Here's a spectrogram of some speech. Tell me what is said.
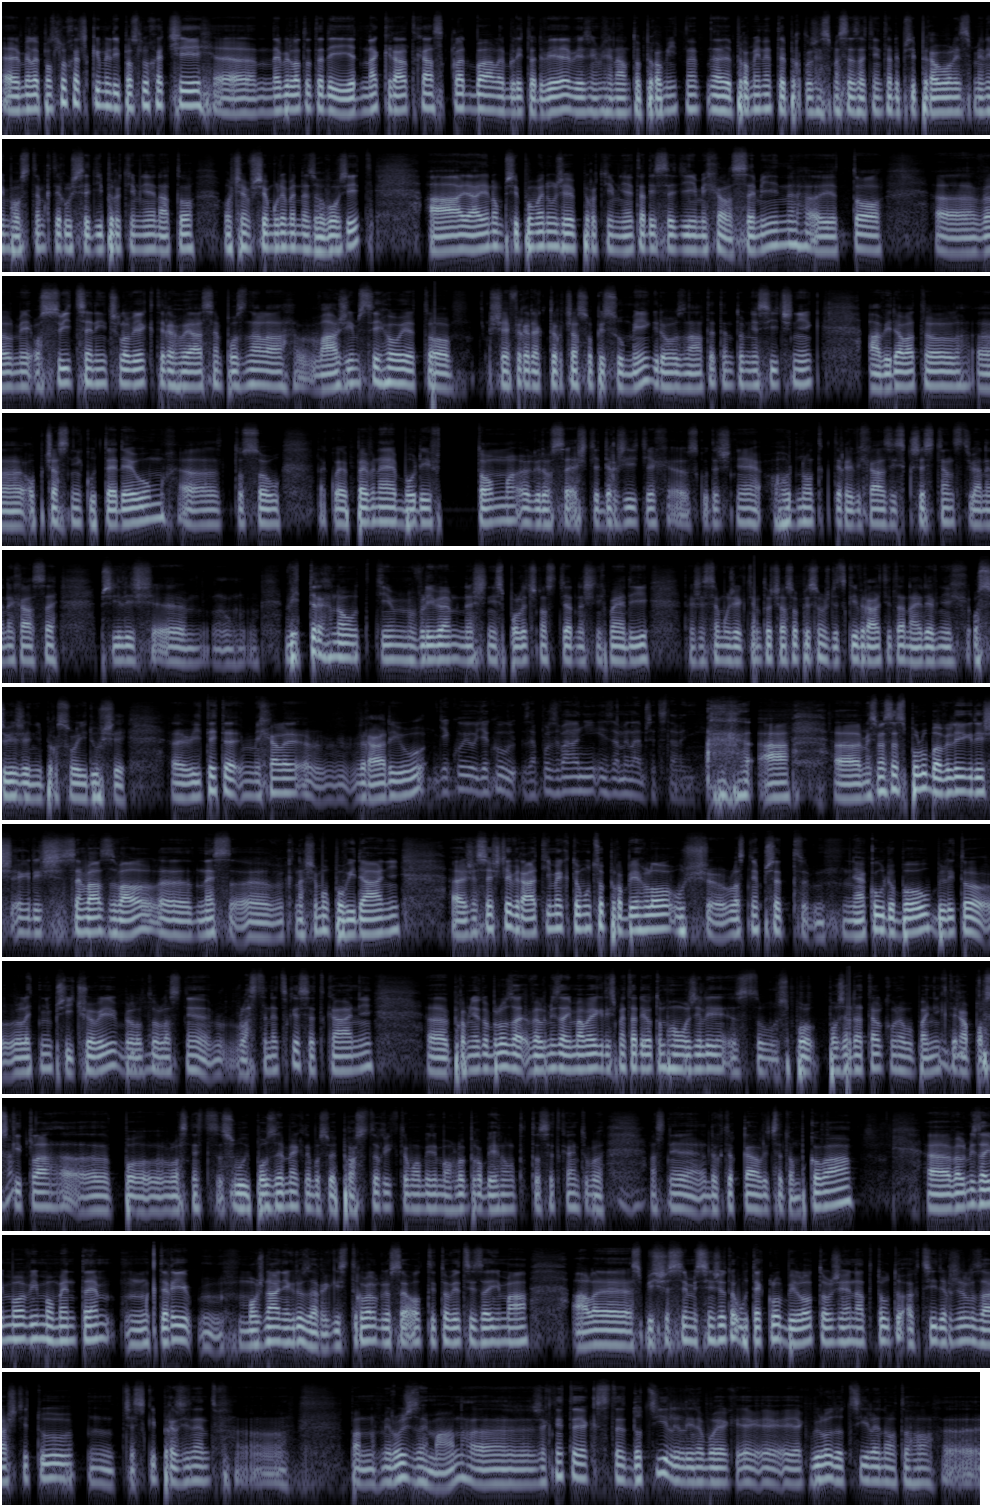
Eh, milé posluchačky, milí posluchači, eh, nebyla to tedy jedna krátká skladba, ale byly to dvě. Věřím, že nám to promítne, eh, prominete, protože jsme se zatím tady připravovali s milým hostem, který už sedí proti mně na to, o čem všem budeme dnes hovořit. A já jenom připomenu, že proti mně tady sedí Michal Semín. Je to velmi osvícený člověk, kterého já jsem poznal a vážím si ho. Je to šéf-redaktor časopisu My, kdo ho znáte, tento měsíčník, a vydavatel uh, občasníku Tedeum. Uh, to jsou takové pevné body v tom, kdo se ještě drží těch eh, skutečně hodnot, které vychází z křesťanství a nenechá se příliš eh, vytrhnout tím vlivem dnešní společnosti a dnešních médií, takže se může k těmto časopisům vždycky vrátit a najde v nich osvěžení pro svoji duši. Eh, vítejte, Michale, v rádiu. Děkuji, děkuji za pozvání i za milé představení. a my jsme se spolu bavili, když, když jsem vás zval dnes k našemu povídání, Eh, že se ještě vrátíme k tomu, co proběhlo už vlastně před nějakou dobou. Byly to letní příčovy, bylo to mhm. vlastně vlastenecké setkání. Eh, pro mě to bylo za, velmi zajímavé, když jsme tady o tom hovořili s tou spo, pořadatelkou nebo paní, mhm. která poskytla uh, po, vlastně svůj pozemek nebo své prostory k tomu, aby mohlo proběhnout toto setkání. To byla mhm. vlastně doktorka Alice Tomková. Eh, velmi zajímavým momentem, mm, který mm, možná někdo zaregistroval, kdo se o tyto věci zajímá, ale spíše si myslím, že to uteklo, bylo to, že nad touto akcí držel záštitu mm, český prezident eh, pan Miloš Zeman. Eh, řekněte, jak jste docílili, nebo jak, jak, jak bylo docíleno toho.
